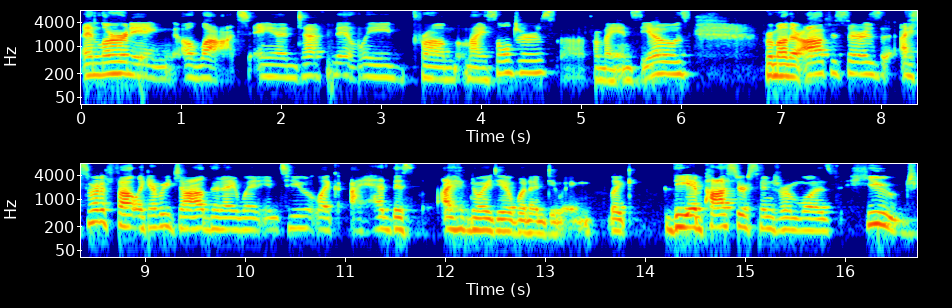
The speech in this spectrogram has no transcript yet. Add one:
and learning a lot. And definitely from my soldiers, uh, from my NCOs, from other officers, I sort of felt like every job that I went into, like I had this, I have no idea what I'm doing. Like the imposter syndrome was huge.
